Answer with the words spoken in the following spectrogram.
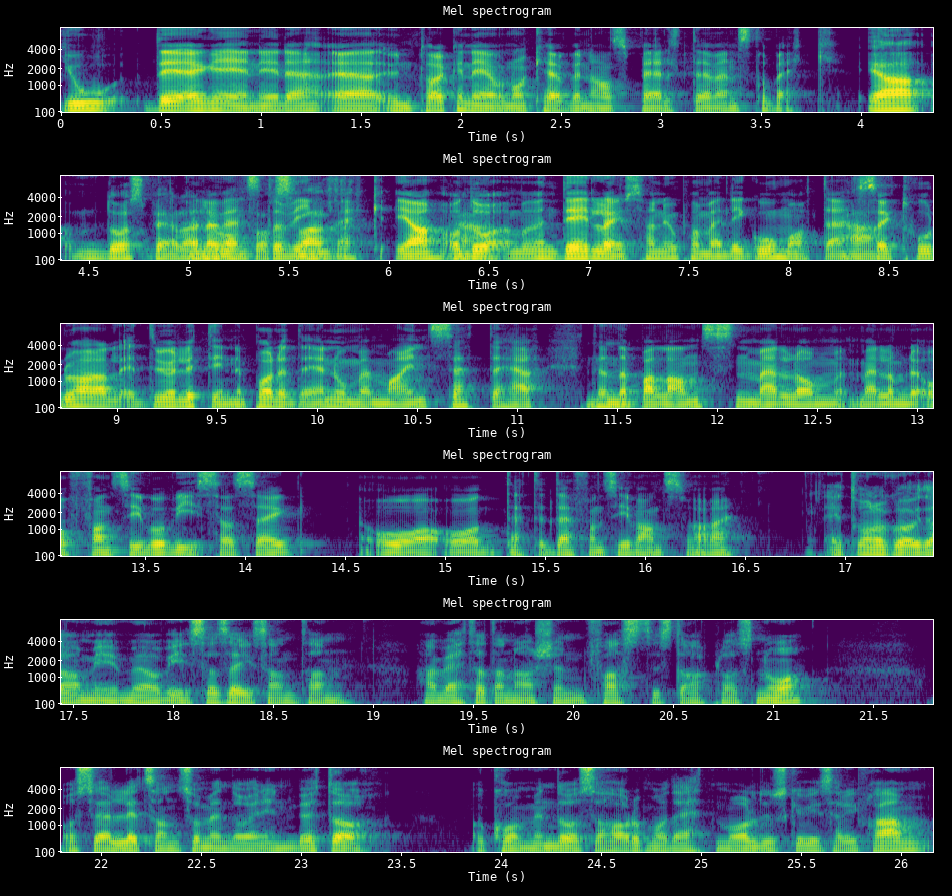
Jo, det, jeg er enig i det. Uh, unntaket er jo når Kevin har spilt uh, venstreback. Ja, da spiller han jo forsvar. Ja, og Ja. Da, men det løser han jo på en veldig god måte. Ja. Så jeg tror du, har, du er litt inne på det. Det er noe med mindsettet her. Den Mm. der balansen mellom, mellom det offensive å vise seg og, og dette defensive ansvaret. Jeg tror nok òg det har mye med å vise seg. sant? Han, Han vet at han har ikke en fast startplass nå. Og så er det litt sånn som en, da, en innbytter. Å komme inn da, så har du på en måte ett mål du skal vise deg fram.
